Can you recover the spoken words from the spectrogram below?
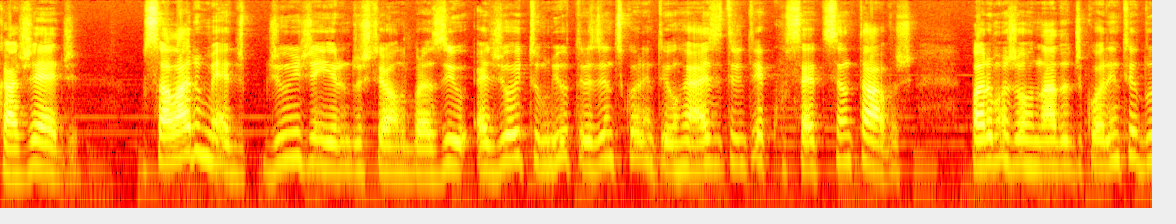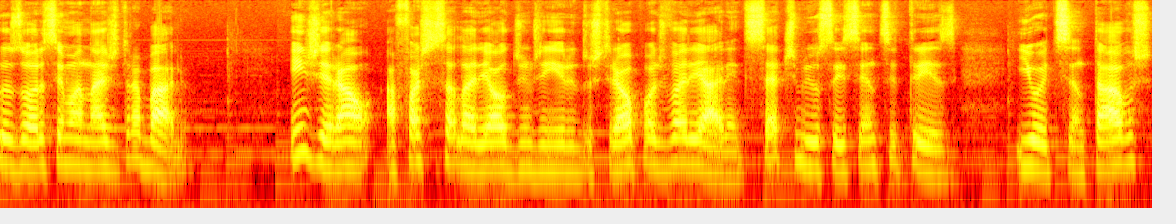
CAGED, o salário médio de um engenheiro industrial no Brasil é de R$ 8.341,37 para uma jornada de 42 horas semanais de trabalho. Em geral, a faixa salarial de um engenheiro industrial pode variar entre R$ 7.613,08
